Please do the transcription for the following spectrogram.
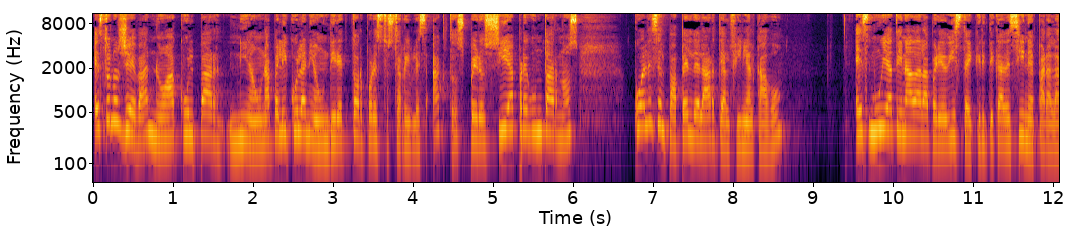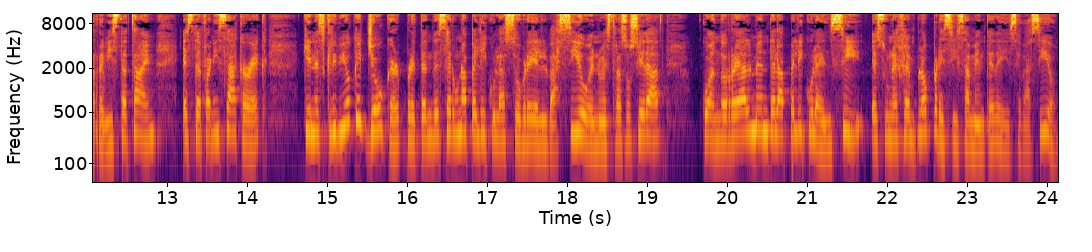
Esto nos lleva no a culpar ni a una película ni a un director por estos terribles actos, pero sí a preguntarnos cuál es el papel del arte al fin y al cabo. Es muy atinada la periodista y crítica de cine para la revista Time, Stephanie Zacharek, quien escribió que Joker pretende ser una película sobre el vacío en nuestra sociedad, cuando realmente la película en sí es un ejemplo precisamente de ese vacío.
